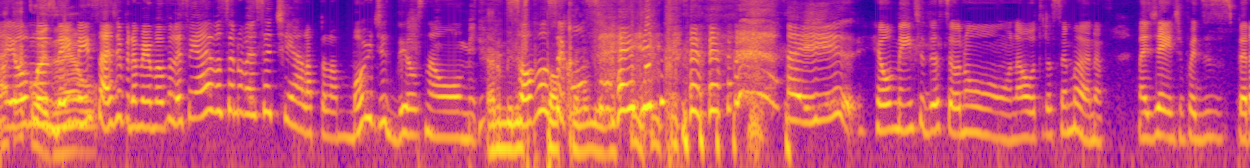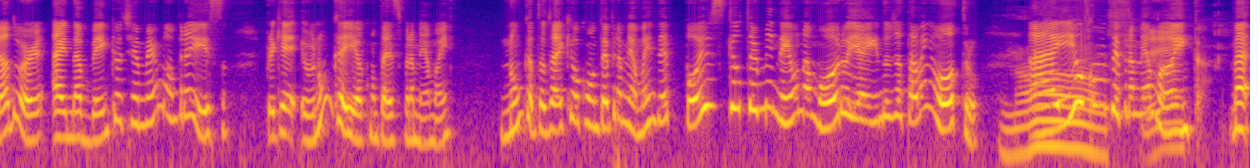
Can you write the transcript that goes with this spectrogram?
Aí eu coisa, mandei né? Mensagem pra minha irmã, falei assim, ai, você não vai ser tia. Ela, pelo amor de Deus, Naomi. Era um Só você pipoca, né, consegue. Aí, realmente desceu no, na outra semana. Mas, gente, foi desesperador. Ainda bem que eu tinha minha irmã pra isso. Porque eu nunca ia contar isso pra minha mãe. Nunca. Tanto é que eu contei pra minha mãe depois que eu terminei o namoro e ainda já tava em outro. Nossa. Aí eu contei pra minha mãe. Eita. Mas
